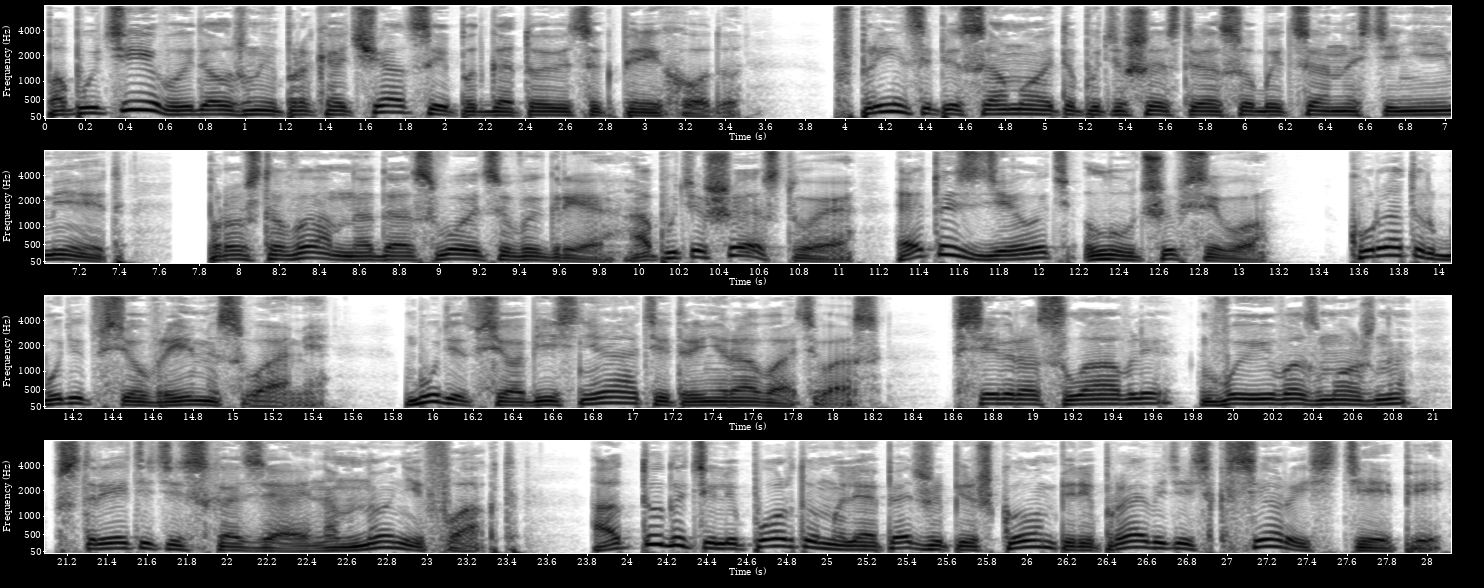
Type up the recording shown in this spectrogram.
По пути вы должны прокачаться и подготовиться к переходу. В принципе, само это путешествие особой ценности не имеет. Просто вам надо освоиться в игре, а путешествуя, это сделать лучше всего. Куратор будет все время с вами. Будет все объяснять и тренировать вас. В Северославле вы, возможно, встретитесь с хозяином, но не факт. Оттуда телепортом или опять же пешком переправитесь к Серой степи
